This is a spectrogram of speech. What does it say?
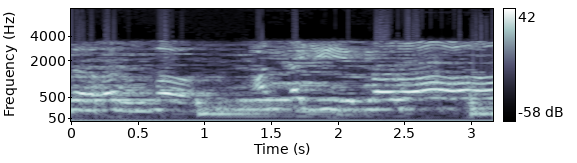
والتغرض عن أي قرار.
